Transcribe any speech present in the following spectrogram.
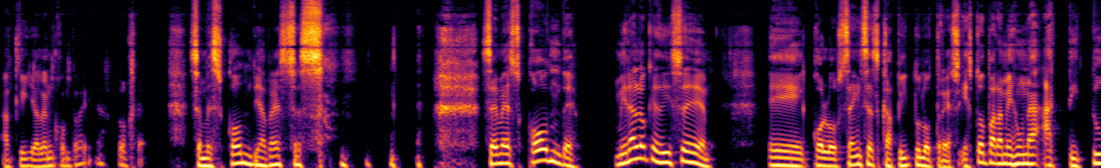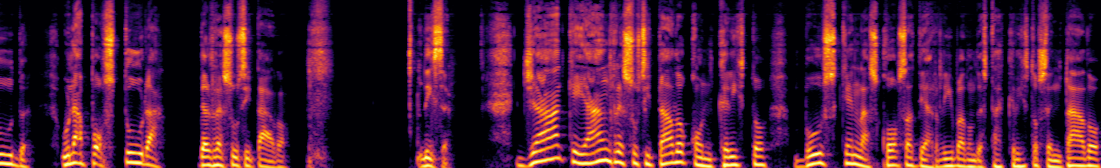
Aquí ya la encontré. Se me esconde a veces. Se me esconde. Mira lo que dice eh, Colosenses capítulo 3. Y esto para mí es una actitud, una postura del resucitado. Dice, ya que han resucitado con Cristo, busquen las cosas de arriba donde está Cristo sentado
